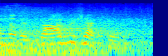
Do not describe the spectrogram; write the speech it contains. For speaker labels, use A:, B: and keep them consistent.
A: another God rejected.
